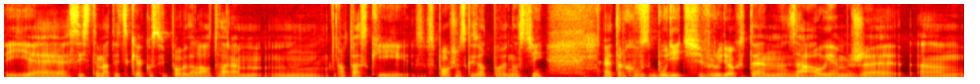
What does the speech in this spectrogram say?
je systematicky, ako si povedala, otváram mm, otázky spoločenskej zodpovednosti. Aj trochu vzbudiť v ľuďoch ten záujem, že um,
